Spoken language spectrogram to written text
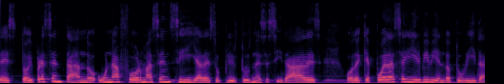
te estoy presentando una forma sencilla de suplir tus necesidades o de que puedas seguir viviendo tu vida.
